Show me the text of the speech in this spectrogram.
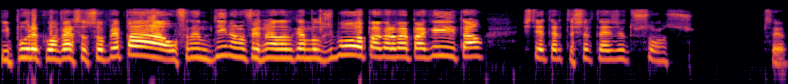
E pôr a conversa sobre, epá, o Fernando Medina não fez nada de Câmara de Lisboa, pá, agora vai para aqui e tal. Isto é a estratégia dos sonsos. Percebe?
